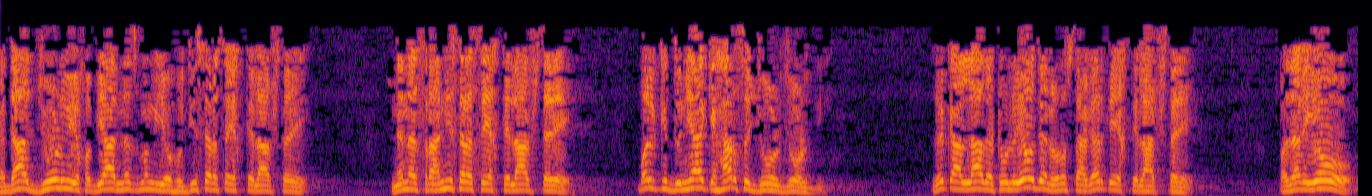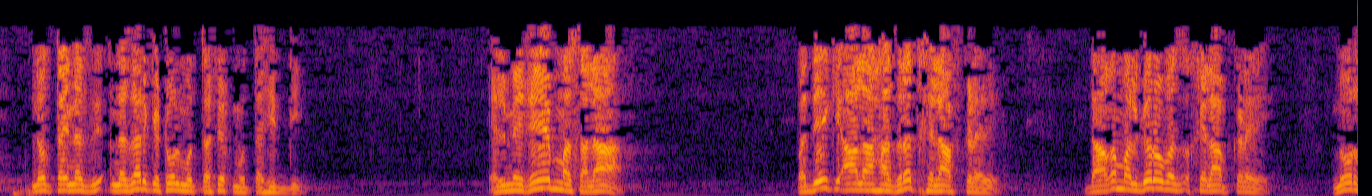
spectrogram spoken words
کدا جوړ وي خو بیا نظم يهودي سره سره اختلاف شته نه نصراني سره سره اختلاف شته بلکې دنیا کې هر څه جوړ جوړ دي ځکه الله د ټولو یو دین ورسته اگر کې اختلاف شته په دغه یو نقطه نظر کې ټول متفق متحد دي علم غیب مسله په دې کې اعلی حضرت خلاف کړي داغه ملګرو وز خلاف کړي نور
